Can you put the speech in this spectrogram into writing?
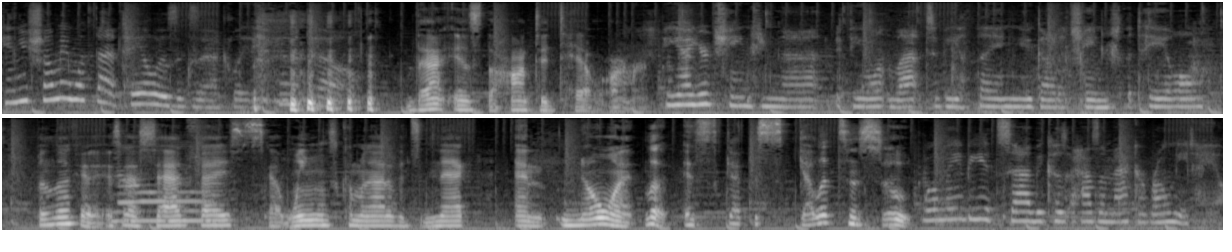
Can you show me what that tail is exactly? I can't tell. That is the haunted tail armor. yeah, you're changing that. If you want that to be a thing, you gotta change the tail. But look at it. It's got a sad face. It's got wings coming out of its neck. And no one. Look, it's got the skeleton suit. Well, maybe it's sad because it has a macaroni tail.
